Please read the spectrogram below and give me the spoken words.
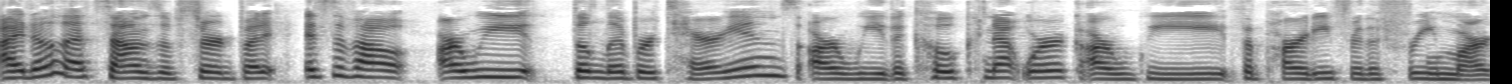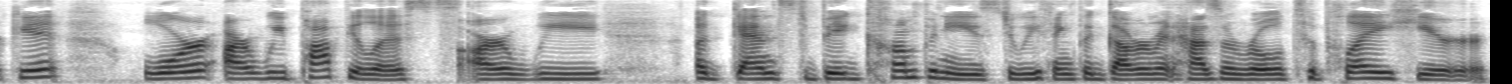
I know that sounds absurd, but it's about are we the libertarians? Are we the Koch network? Are we the party for the free market? Or are we populists? Are we against big companies? Do we think the government has a role to play here?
